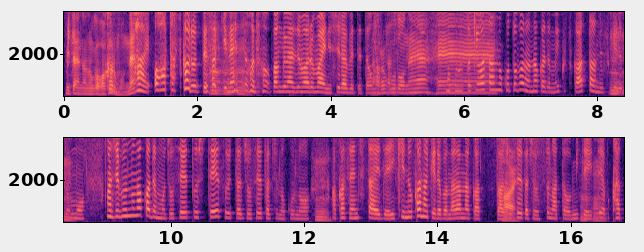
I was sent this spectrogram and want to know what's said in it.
みたいなのが分かるもんね。はい、ああ助かるってさっきね、うんうんうん。ちょうど番組始まる前に調べてて思ったんですよ。なるほどね。この常盤さんの言葉の中でもいくつかあったんですけれども、まあ、自分の中でも女性としてそういった女性たちのこのうん。赤線地帯で生き抜かなければならなかった女性たちの姿を見ていて、はい葛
